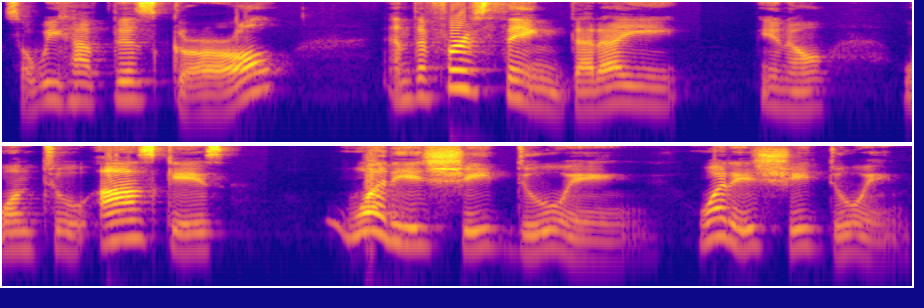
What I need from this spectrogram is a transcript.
So we have this girl and the first thing that I, you know, want to ask is, what is she doing? What is she doing?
